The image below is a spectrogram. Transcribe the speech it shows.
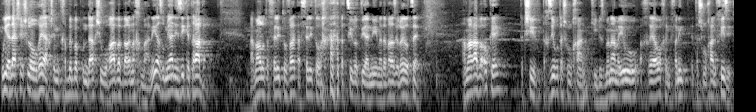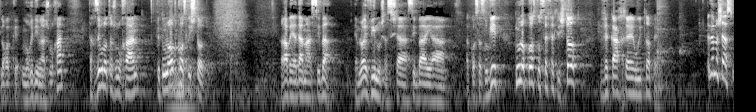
הוא ידע שיש לו אורח שמתחבא בפונדק שהוא רבא בר נחמני, אז הוא מיד הזיק את רבא. אמר לו, תעשה לי טובה, תעשה לי טובה, תציל אותי, אני, מהדבר הזה לא יוצא. אמר רבא, אוקיי, תקשיב, תחזירו את השולחן, כי בזמנם היו אחרי האוכל מפנים את השולחן פיזית, לא רק מורידים מהשולחן, תחזירו לו את השולחן, תתנו לו עוד כוס לשתות. רבא ידע מה הסיבה, הם לא הבינו שהסיבה היא הכוס הזוגית, תנו לו כוס נוספת לשתות, וכך אה, הוא יתרפא. וזה מה שעשו.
